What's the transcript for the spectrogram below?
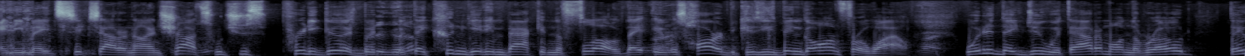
and he made six out of nine shots, which is pretty good. but pretty but good. they couldn't get him back in the flow. They, It was hard because he's been gone for a while. Right. What did they do without him on the road? They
